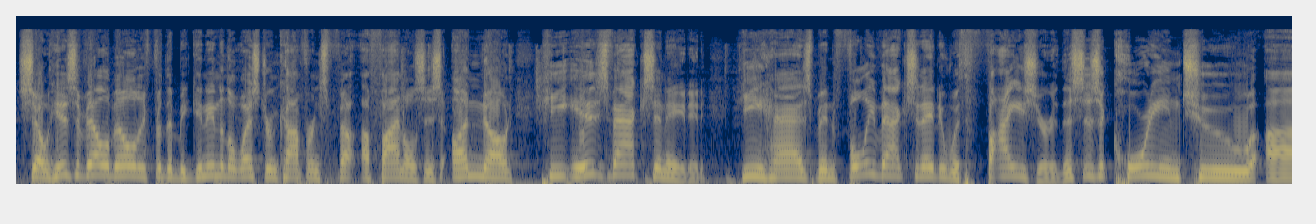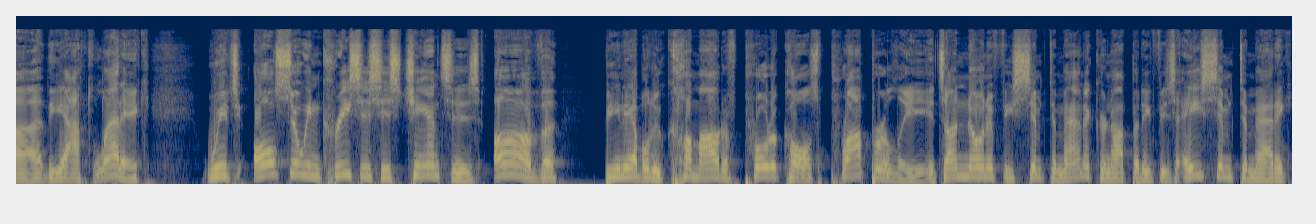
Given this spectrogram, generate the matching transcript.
So his availability for the beginning of the Western Conference uh, Finals is unknown. He is vaccinated. He has been fully vaccinated with Pfizer. This is according to uh, The Athletic, which also increases his chances of being able to come out of protocols properly. It's unknown if he's symptomatic or not, but if he's asymptomatic,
